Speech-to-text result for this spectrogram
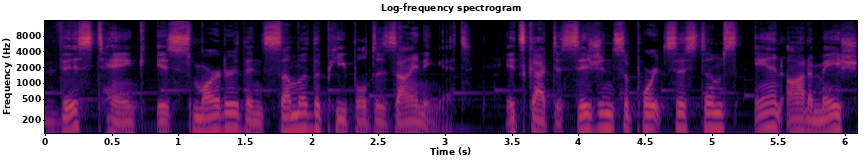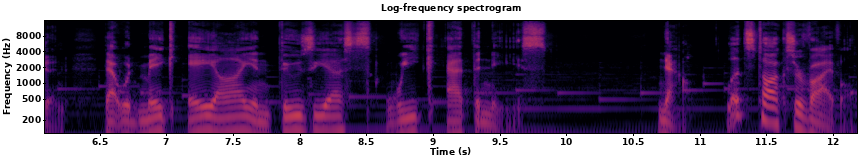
this tank is smarter than some of the people designing it. It's got decision support systems and automation that would make AI enthusiasts weak at the knees. Now, let's talk survival,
